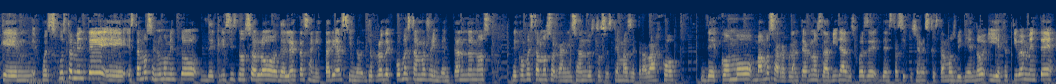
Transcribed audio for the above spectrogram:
que pues justamente estamos en un momento de crisis no solo de alertas sanitarias, sino yo creo de cómo estamos reinventándonos, de cómo estamos organizando estos sistemas de trabajo, de cómo vamos a replantearnos la vida después de, estas situaciones que estamos viviendo y efectivamente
